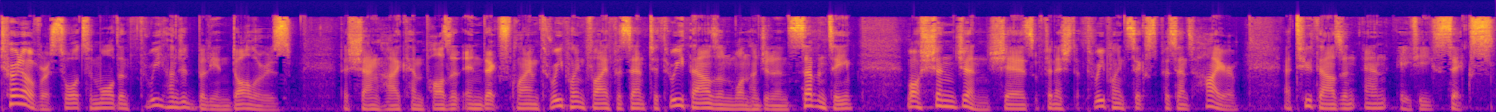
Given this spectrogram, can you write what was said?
Turnover soared to more than $300 billion. The Shanghai Composite Index climbed 3.5% to 3,170, while Shenzhen shares finished 3.6% higher at 2,086.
